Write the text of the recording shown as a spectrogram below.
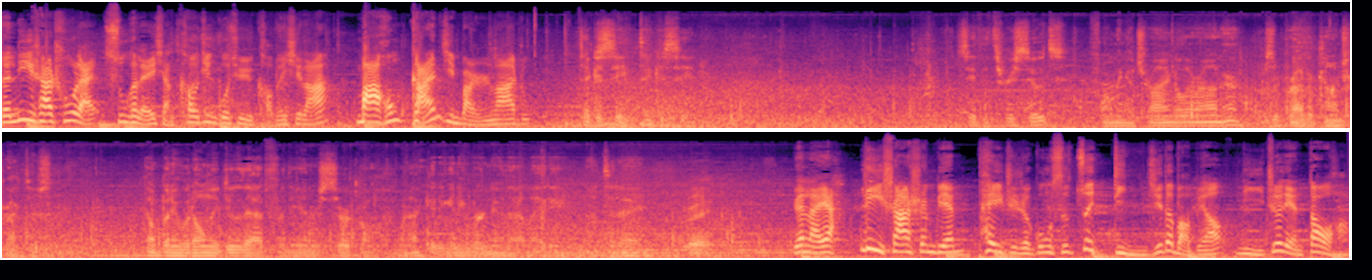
等丽莎出来，苏克雷想靠近过去拷贝希拉，马红赶紧把人拉住。Take a seat, take a seat. See the three suits forming a triangle around her? Those are private contractors. Company would only do that for the inner circle. We're not getting anywhere near that lady. Not today. Right. 原来呀，丽莎身边配置着公司最顶级的保镖，你这点道行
